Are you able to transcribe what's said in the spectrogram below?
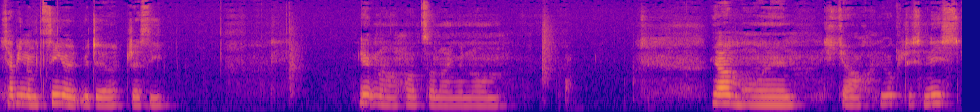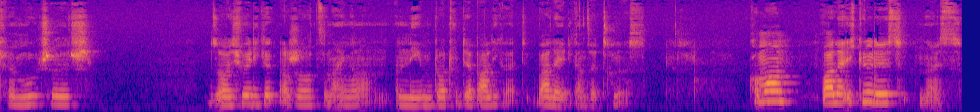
Ich habe ihn umzingelt mit der Jessie. Gegner hat dann eingenommen. Ja, moin. Ja wirklich nicht vermutet. So, ich will die gegnerische Hotline annehmen. Dort, wo der Barley, Barley die ganze Zeit drin ist. Come on, Barley, ich kill dich. Nice.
